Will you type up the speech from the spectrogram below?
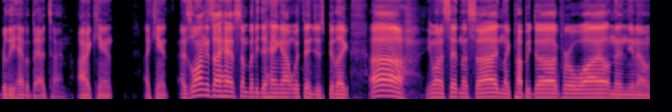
really have a bad time. I can't I can't. As long as I have somebody to hang out with and just be like, ah, you want to sit in the side and like puppy dog for a while, and then you know,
